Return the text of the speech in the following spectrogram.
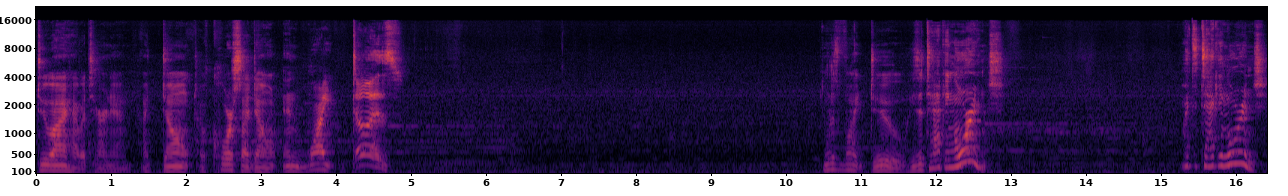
Do I have a turn in? I don't. Of course I don't. And white does. What does white do? He's attacking orange. White's attacking orange.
